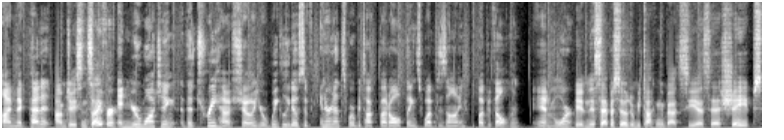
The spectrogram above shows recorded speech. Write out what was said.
I'm Nick Pettit. I'm Jason Seifer. And you're watching The Treehouse Show, your weekly dose of internets where we talk about all things web design, web development, and more. In this episode, we'll be talking about CSS shapes,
